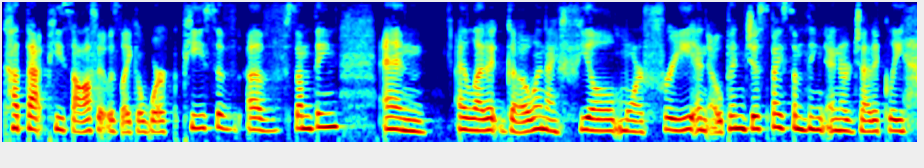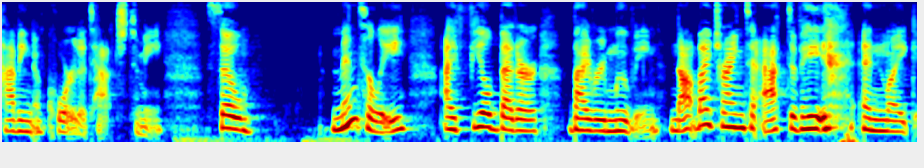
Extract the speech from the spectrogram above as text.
cut that piece off. It was like a work piece of, of something and I let it go and I feel more free and open just by something energetically having a cord attached to me. So mentally, I feel better by removing, not by trying to activate and like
